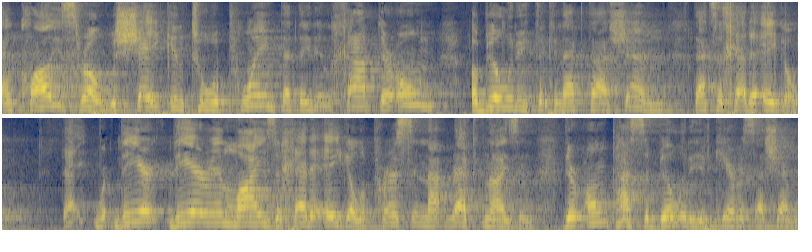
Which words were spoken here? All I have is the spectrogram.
and Klal Yisrael was shaken to a point that they didn't have their own ability to connect to Hashem, that's a ched egel. That, there, therein lies a ched egel, a person not recognizing their own possibility of kirvas Hashem.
